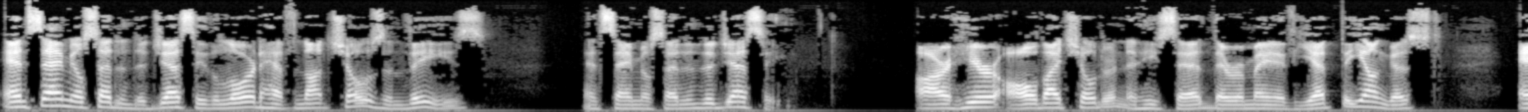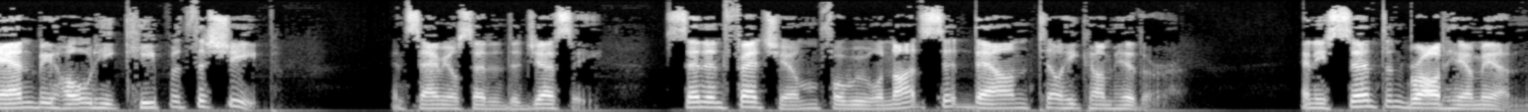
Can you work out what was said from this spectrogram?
And Samuel said unto Jesse, The Lord hath not chosen these. And Samuel said unto Jesse, Are here all thy children? And he said, There remaineth yet the youngest, and behold, he keepeth the sheep. And Samuel said unto Jesse, Send and fetch him, for we will not sit down till he come hither. And he sent and brought him in.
